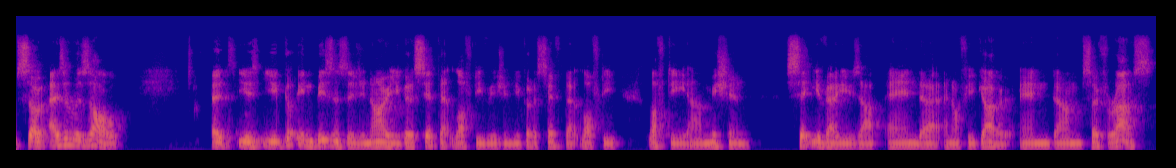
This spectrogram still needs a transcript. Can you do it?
so as a result, it's you, you got in business as you know you've got to set that lofty vision you've got to set that lofty lofty um, mission set your values up and uh, and off you go. And um, so for us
